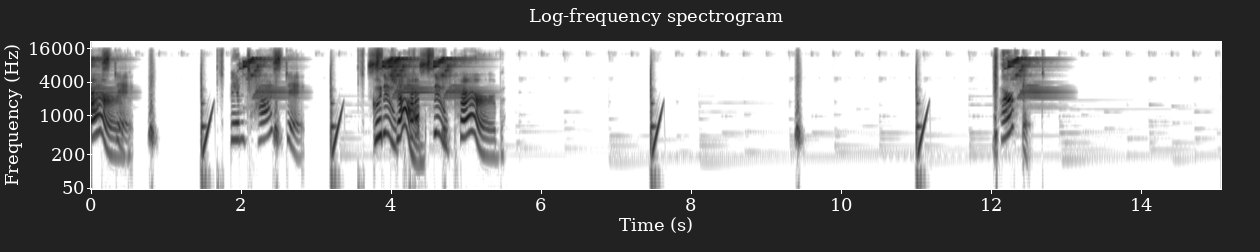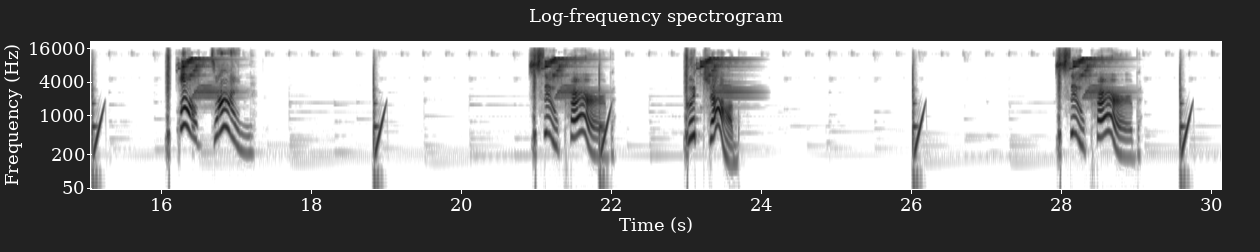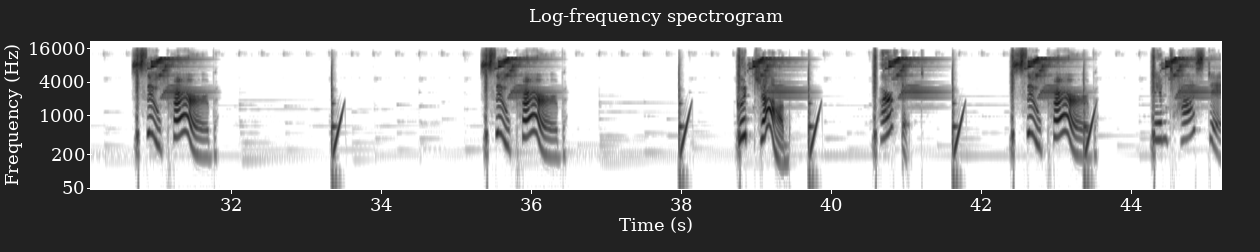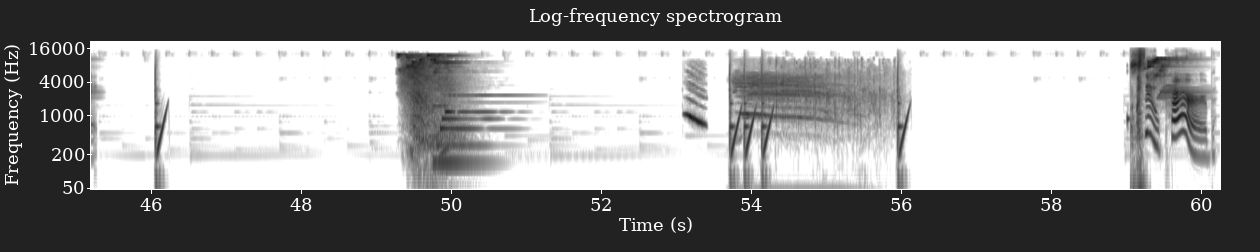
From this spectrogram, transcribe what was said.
Superb! Fantastic! Good Super- job! Superb! Perfect! Well done! Superb! Good job! Superb! Superb! Superb! Good job! Perfect! Superb! Fantastic! Superb!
